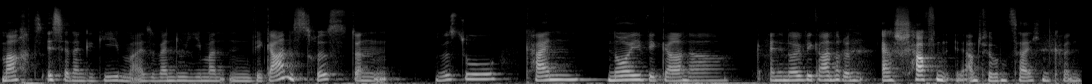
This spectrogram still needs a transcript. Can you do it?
macht, ist ja dann gegeben. Also wenn du jemanden veganes triffst, dann wirst du kein neu-veganer eine neue Veganerin erschaffen, in Anführungszeichen können.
